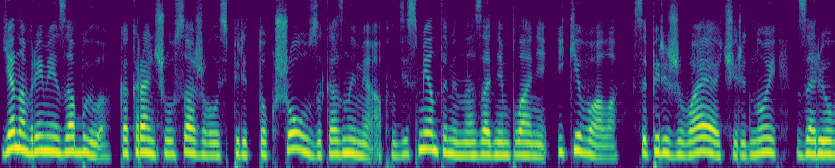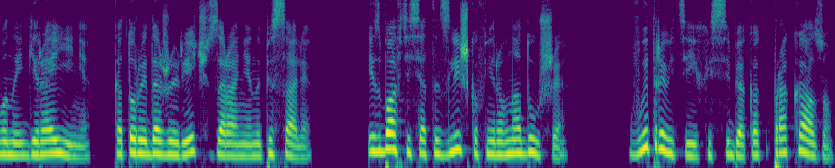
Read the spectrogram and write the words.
я на время и забыла, как раньше усаживалась перед ток-шоу с заказными аплодисментами на заднем плане и кивала, сопереживая очередной зареванной героине, которой даже речь заранее написали. Избавьтесь от излишков неравнодушия. Вытравите их из себя как проказу,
